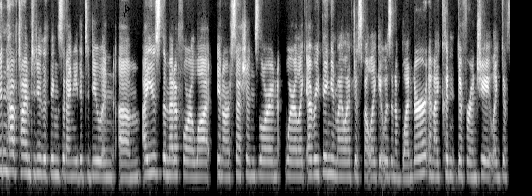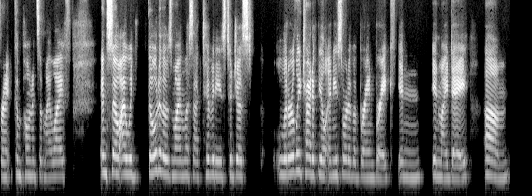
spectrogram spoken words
didn't have time to do the things that I needed to do. And um, I used the metaphor a lot in our sessions, Lauren, where like everything in my life just felt like it was in a blender and I couldn't differentiate like different components of my life. And so I would go to those mindless activities to just literally try to feel any sort of a brain break in in my day. Um,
